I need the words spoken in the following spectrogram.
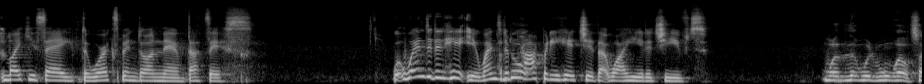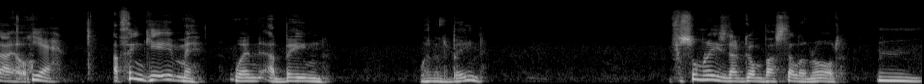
like you say, the work's been done now? That's it. Wh- When did it hit you? When did it don't- hit you that what he had achieved? Well, that would world title. Yeah, I think it hit me when I'd been, when I'd been? For some reason, I'd gone past Elland Road. Mm.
